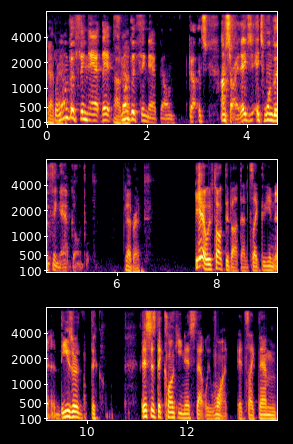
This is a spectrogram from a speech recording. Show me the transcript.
Go ahead, The Brandon. one good thing they have, they have, Oh, it's go one ahead. good thing they have going. Go, it's I'm sorry, they just, it's one good thing they have going for. them. Go ahead, Brandon. Yeah, we've talked about that. It's like you know, these are the this is the clunkiness that we want. It's like them,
